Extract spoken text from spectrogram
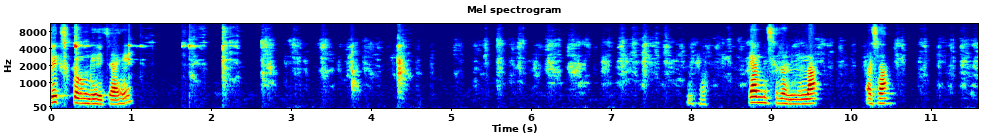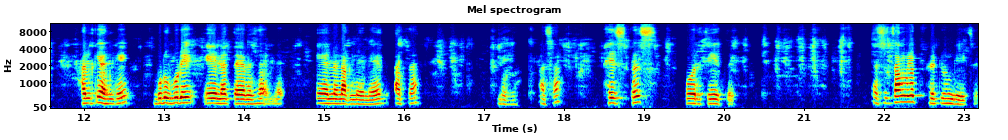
मिक्स करून घ्यायचं आहे. त्या मिश्रणाला असा हलके हलके बुडबुडे यायला तयार झाले यायला लागलेले आहेत. आता बघा असा फेस फेस वरती येतोय. असं चांगलं फेटून घ्यायचं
